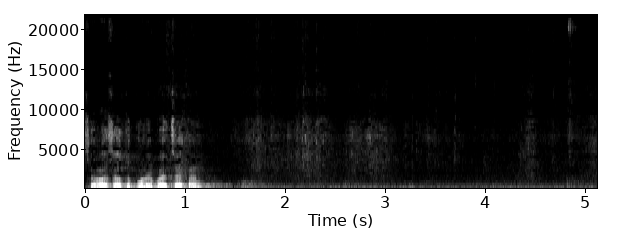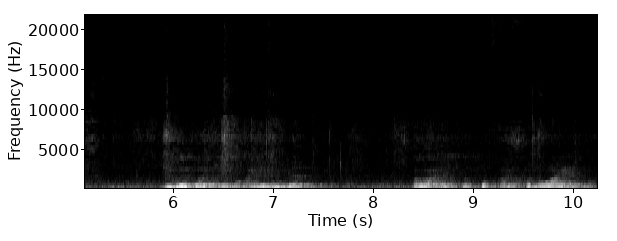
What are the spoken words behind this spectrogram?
Salah satu boleh bacakan? Juga bagi wahai Yehuda telah ditentukan penuaian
